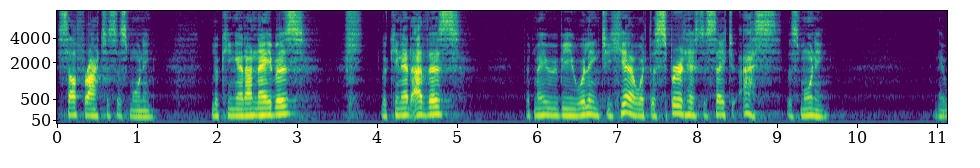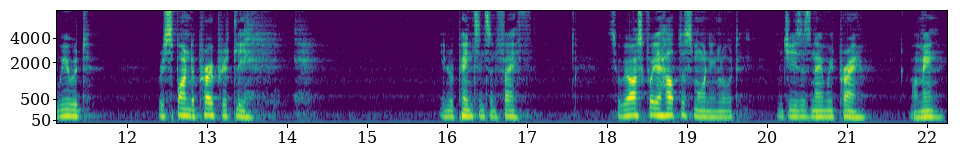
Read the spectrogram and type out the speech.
self righteous this morning, looking at our neighbors, looking at others, but may we be willing to hear what the Spirit has to say to us this morning, and that we would respond appropriately in repentance and faith. So we ask for your help this morning, Lord. In Jesus' name we pray. Amen.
